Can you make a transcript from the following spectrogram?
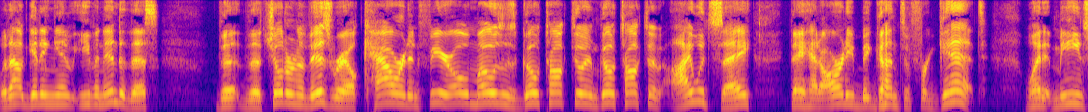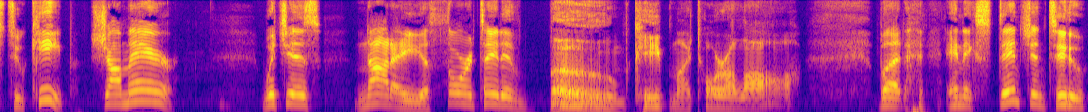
without getting in, even into this, the, the children of Israel cowered in fear. Oh, Moses, go talk to him, go talk to him. I would say they had already begun to forget what it means to keep shamar, which is not a authoritative boom, keep my Torah law, but an extension to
